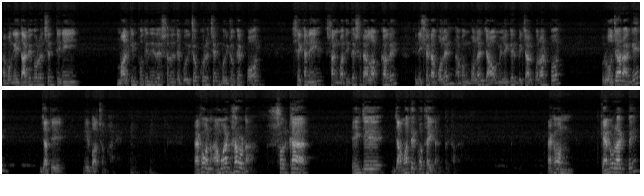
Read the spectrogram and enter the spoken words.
এবং এই দাবি করেছেন তিনি মার্কিন প্রতিনিধিদের সাথে যে বৈঠক করেছেন, বৈঠকের পর সেখানে সাংবাদিকদের সাথে আলাপকালে তিনি সেটা বলেন এবং বলেন যে আওয়ামী লীগের বিচার করার পর রোজার আগে যাতে নির্বাচন হয়। এখন আমার ধারণা, সরকার এই যে জামাতের কথাই রাখবে তারা। এখন কেন রাখবে?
